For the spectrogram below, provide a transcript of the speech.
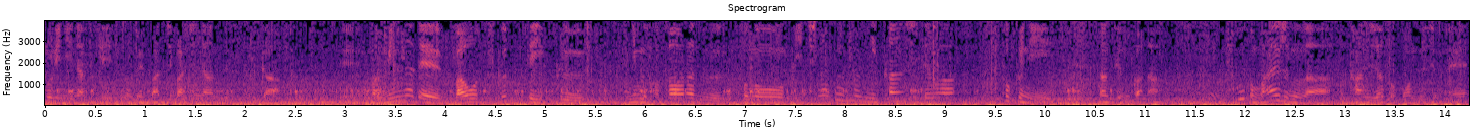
取りになっているのでバチバチなんですが、え、まあ、みんなで場を作っていくにもかかわらずその道の部分に関しては特に何ていうのかなごくマイルドな感じだと思うんですよね。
